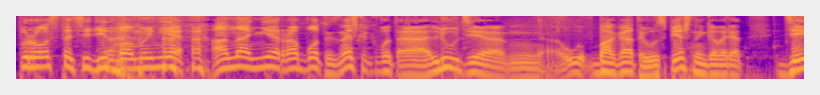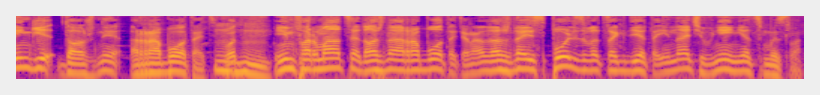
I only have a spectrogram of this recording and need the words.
просто сидит во мне? Она не работает. Знаешь, как вот люди у- богатые, успешные говорят, деньги должны работать. Вот информация должна работать, она должна использоваться где-то, иначе в ней нет смысла.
